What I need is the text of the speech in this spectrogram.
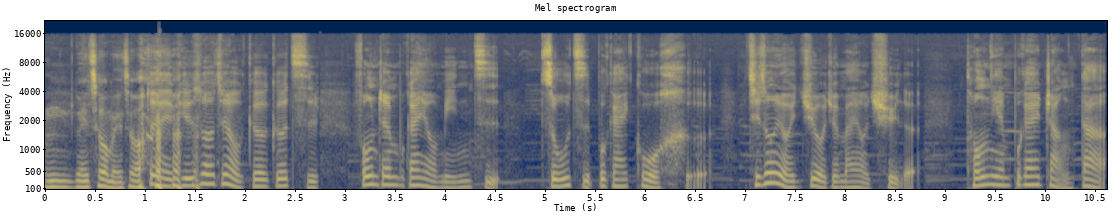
嗯，没错没错。对，比如说这首歌歌词：“风筝不该有名字，竹子不该过河。”其中有一句我觉得蛮有趣的：“童年不该长大。”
